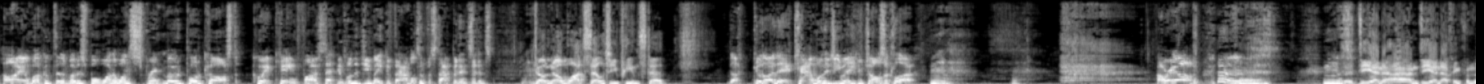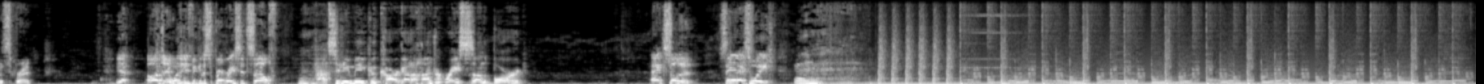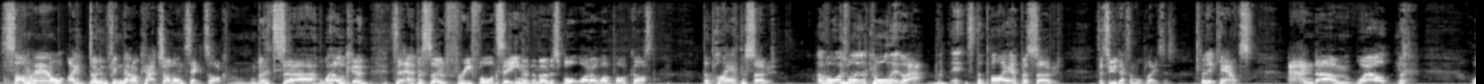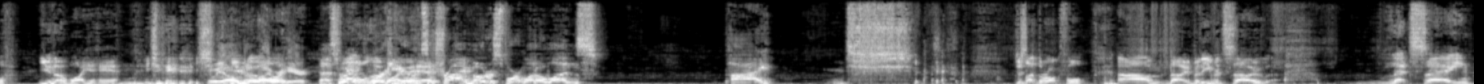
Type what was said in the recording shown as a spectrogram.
Hi, and welcome to the Motorsport 101 Sprint Mode podcast. Quick, King, five seconds. What did you make of the Hamilton Verstappen incident? Don't know. Watch LGP instead. Uh, good idea. Cam, what did you make of Charles Leclerc? Hurry up! DN, I'm DNFing from the sprint. yeah, RJ, what did you think of the sprint race itself? Hatsune Miku car got 100 races on the board. Excellent. See you next week. Somehow, I don't think that'll catch on on TikTok. But uh, welcome to episode 314 of the Motorsport 101 podcast. The pie episode. I've always wanted to call it that. It's the pie episode. To two decimal places. But it counts. And, um, well, well you know why you're here. We all You know, why we're here. That's We right. all know We're why here we're to here. try Motorsport 101's pie. just like the Rock Four. Um, no, but even so, let's say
